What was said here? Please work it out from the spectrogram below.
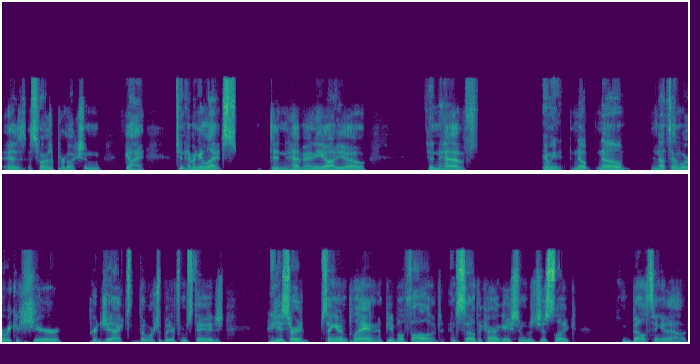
as as far as a production guy. Didn't have any lights, didn't have any audio, didn't have I mean, no no nothing where we could hear project the worship leader from stage. And he started singing and playing and people followed. And so the congregation was just like belting it out.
